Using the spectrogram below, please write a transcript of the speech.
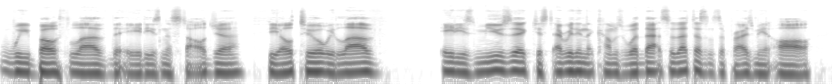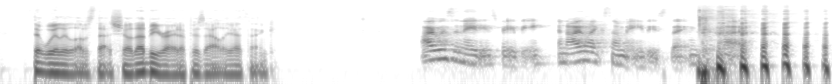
we both love the '80s nostalgia feel to it. We love 80s music, just everything that comes with that. So that doesn't surprise me at all that Willie loves that show. That'd be right up his alley, I think. I was an 80s baby and I like some 80s things, but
